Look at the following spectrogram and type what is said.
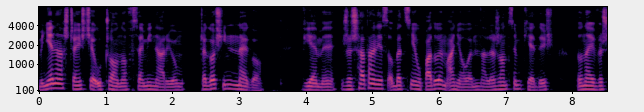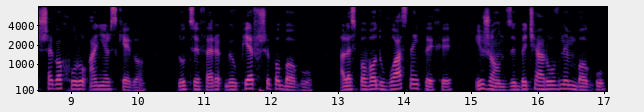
Mnie na szczęście uczono w seminarium czegoś innego. Wiemy, że szatan jest obecnie upadłym aniołem należącym kiedyś do najwyższego chóru anielskiego. Lucyfer był pierwszy po Bogu, ale z powodu własnej pychy i żądzy bycia równym Bogu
